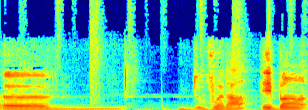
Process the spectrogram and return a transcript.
Euh, voilà, et eh ben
